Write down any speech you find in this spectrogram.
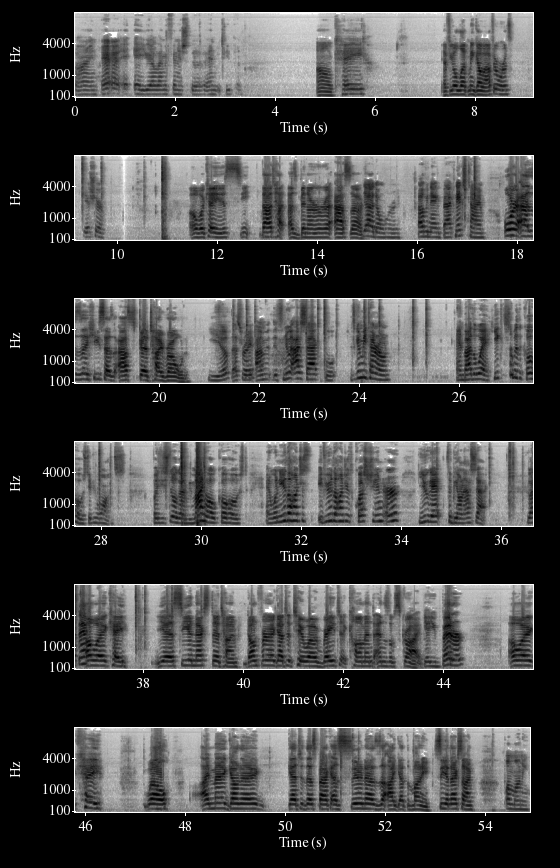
Fine. Hey, hey, hey, you gotta let me finish the end with you then. Okay. If you'll let me go afterwards. Yeah, sure. Oh, okay. See, that ha- has been our ask, uh, Yeah, don't worry. I'll be ne- back next time. or as uh, he says, ask uh, Tyrone. Yep, that's right. I'm. It's new Ask Zach. Well, it's gonna be Tyrone. And by the way, he can still be the co-host if he wants, but he's still gonna be my co-host. And when you're the hundredth, if you're the hundredth questioner, you get to be on Ask Zach. You got that? Oh, okay. Yeah, see you next uh, time. Don't forget to, to uh, rate, comment, and subscribe. Yeah, you better. Oh, okay. Well, I'm uh, gonna get to this back as soon as I get the money. See you next time. On money.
